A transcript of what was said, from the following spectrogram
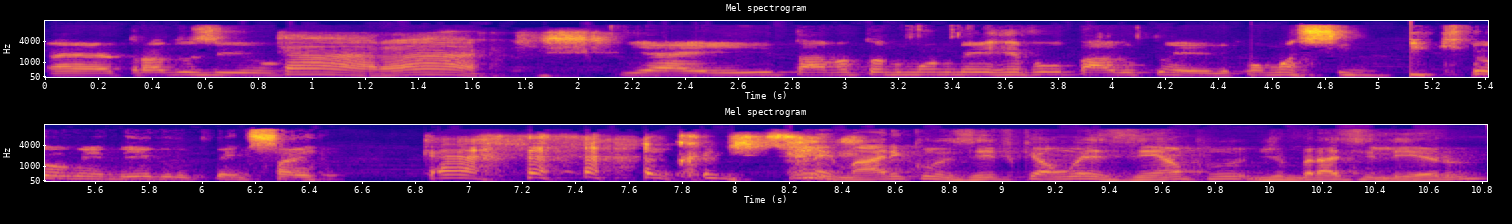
é, traduziu. Caracas. E aí tava todo mundo meio revoltado com ele. Como assim? Que homem negro tem que sair? Caracas. o Neymar, inclusive, que é um exemplo de brasileiro,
